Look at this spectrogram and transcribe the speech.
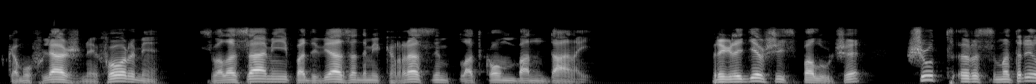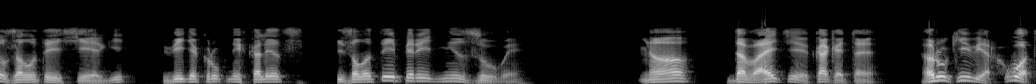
в камуфляжной форме с волосами, подвязанными красным платком-банданой. Приглядевшись получше, Шут рассмотрел золотые серьги в виде крупных колец и золотые передние зубы. — Ну, давайте, как это, руки вверх, вот!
